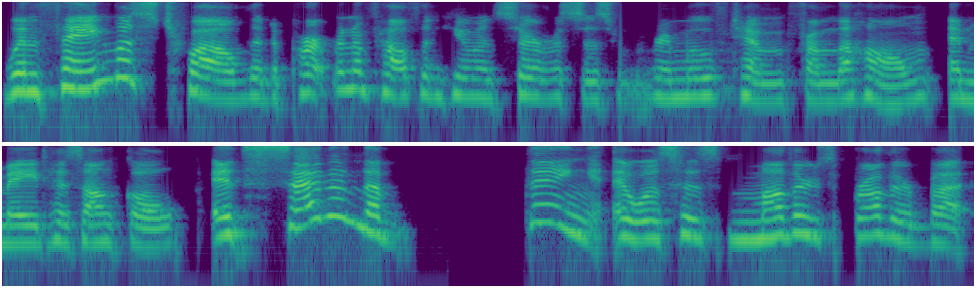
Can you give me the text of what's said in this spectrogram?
When Thane was 12, the Department of Health and Human Services removed him from the home and made his uncle. It said in the thing it was his mother's brother, but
